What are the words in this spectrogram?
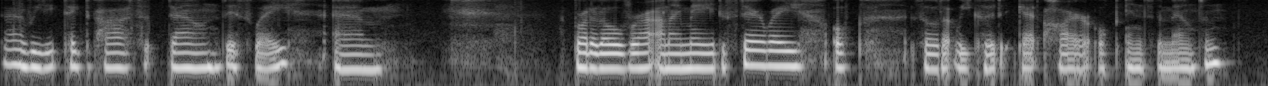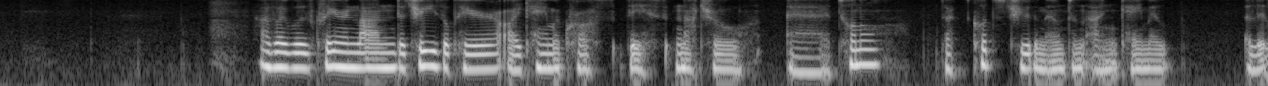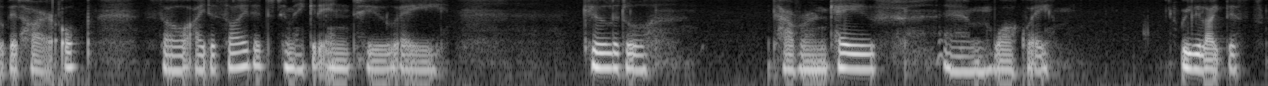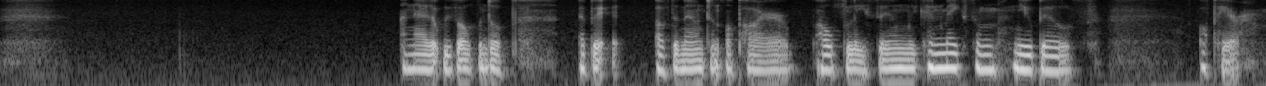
Then we take the path down this way. Um, brought it over and I made a stairway up so that we could get higher up into the mountain. As I was clearing land, the trees up here, I came across this natural uh, tunnel that cuts through the mountain and came out a little bit higher up. So I decided to make it into a cool little cavern cave um, walkway. Really like this. And now that we've opened up a bit of the mountain up higher, hopefully soon we can make some new builds up here.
